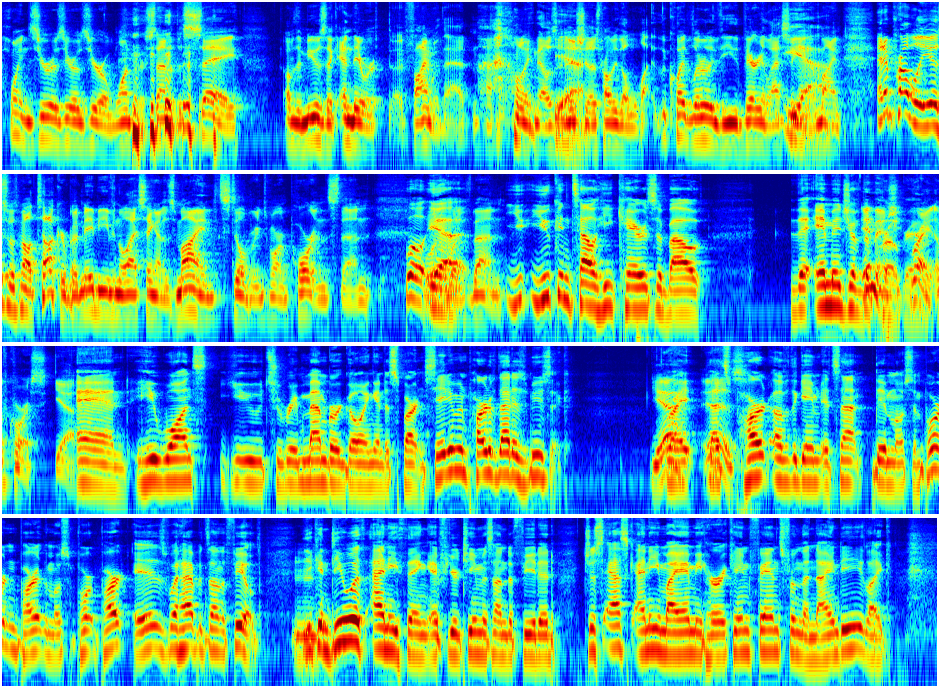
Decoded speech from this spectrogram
0.0001% of the say of the music, and they were uh, fine with that. I don't think that was an Yeah. issue. That was probably the quite literally the very last thing on Yeah. their mind. And it probably is with Mel Tucker, but maybe even the last thing on his mind still brings more importance than well, yeah, would have been. you you can tell he cares about the image of the Image, program, right? Of course, yeah. And he wants you to remember going into Spartan Stadium, and part of that is music, yeah, right? That's is. part of the game. It's not the most important part. The most important part is what happens on the field. Mm-hmm. You can deal with anything if your team is undefeated. Just ask any Miami Hurricane fans from the '90s, like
